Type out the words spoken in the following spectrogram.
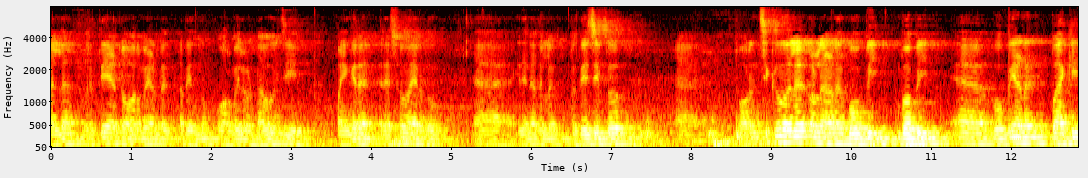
നല്ല വൃത്തിയായിട്ട് ഓർമ്മയുണ്ട്. അതെന്നും ഓർമ്മയിൽ ഉണ്ടാവുകയും ചെയ്യും. ഭയങ്കര രസമായിരുന്നു. ഇതിനകത്തുള്ള പ്രത്യേകിച്ച് ഇപ്പോൾ ഫോറൻസിക് പോലെ ഉള്ളതാണ് ബോബി. ബോബി ബോബിയാണ് ബാക്കി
